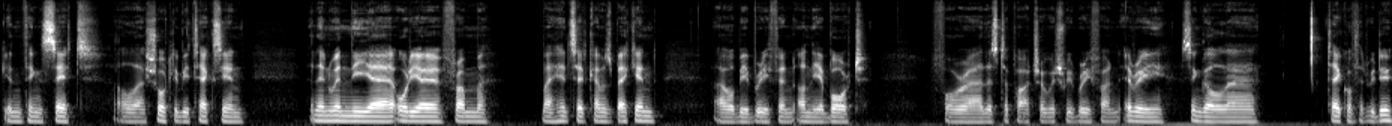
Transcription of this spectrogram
getting things set. I'll uh, shortly be taxiing. And then when the uh, audio from my headset comes back in, I will be briefing on the abort for uh, this departure, which we brief on every single takeoff that we do.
